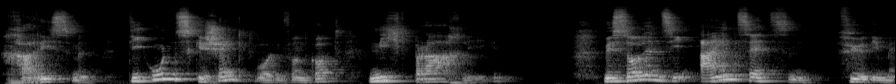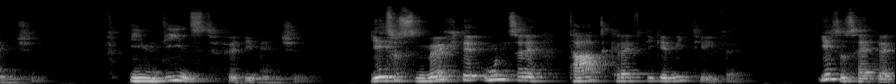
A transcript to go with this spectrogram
Charismen, die uns geschenkt wurden von Gott, nicht brach liegen. Wir sollen sie einsetzen für die Menschen, im Dienst für die Menschen. Jesus möchte unsere tatkräftige Mithilfe. Jesus hätte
